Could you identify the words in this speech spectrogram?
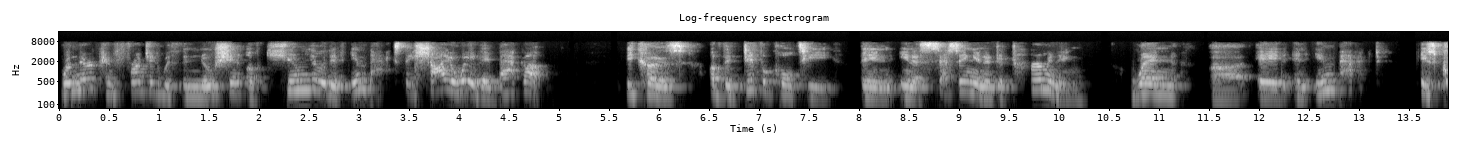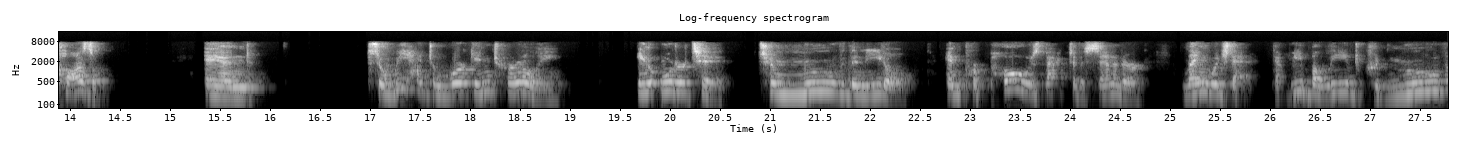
when they're confronted with the notion of cumulative impacts, they shy away, they back up because of the difficulty in, in assessing and in determining when uh, a, an impact is causal. And so we had to work internally in order to, to move the needle and propose back to the senator language that, that we believed could move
